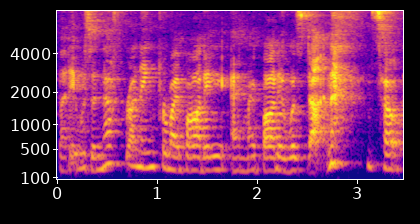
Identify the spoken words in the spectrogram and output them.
but it was enough running for my body and my body was done. so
